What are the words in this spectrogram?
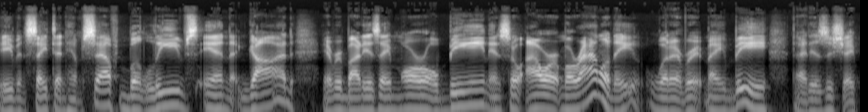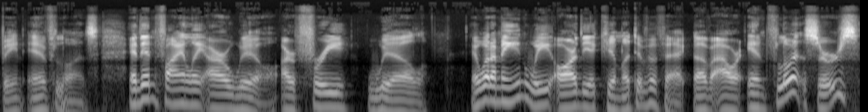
Even Satan himself believes in God. Everybody is a moral being, and so our morality, whatever it may be, that is a shaping influence. And then finally, our will, our free will. And what I mean, we are the accumulative effect of our influencers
